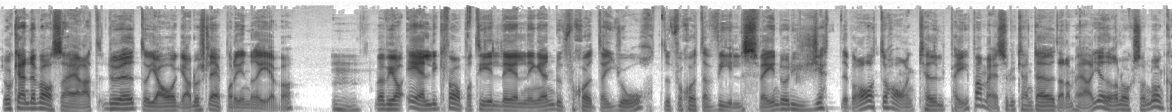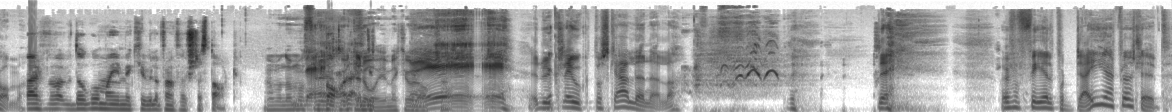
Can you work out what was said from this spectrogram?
Då kan det vara så här att du är ute och jagar, du släpper din rever. Mm. Men vi har älg kvar på tilldelningen, du får skjuta hjort, du får skjuta vildsvin. Då är det ju jättebra att du har en kulpipa med så du kan döda de här djuren också om de kommer. Varför, då går man ju med kulor från första start. Ja, men då måste du skjuta rådjur med kul också. Är du klok på skallen eller? Det, vad är det för fel på dig helt plötsligt?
